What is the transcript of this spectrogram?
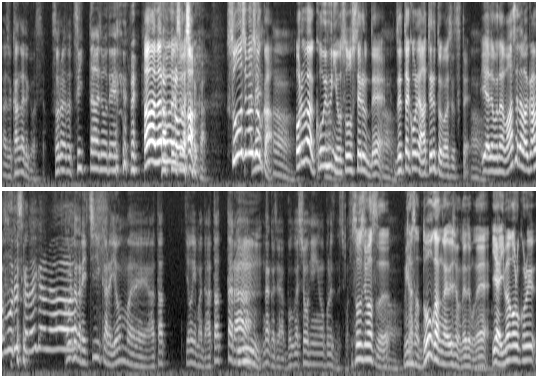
あじゃあ考えておきますよ。それはツイッター上で ああなるほどなる発ほど。あ表しましょうか。そうしましょうか、ね？俺はこういうふうに予想してるんで、うん。絶対これで当てると思いますっつって、うん。いやでもな早稲田は願望でしかないからうんな。これだから1位から4まで当たっ4位まで当たったら、うん。なんかじゃあ僕が商品をプレゼントします。そうします、ん。皆さんどう考えるでしょうねでもね。いや今頃これい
